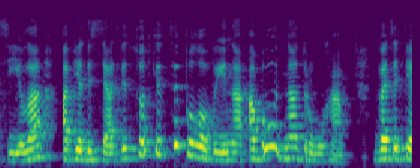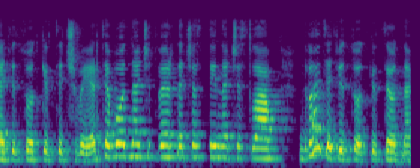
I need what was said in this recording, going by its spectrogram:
ціла, а 50% це половина або 1 друга. 25% це чверть або 1 четверта частина числа, 20% це 1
